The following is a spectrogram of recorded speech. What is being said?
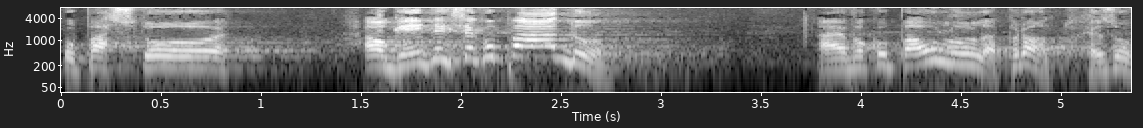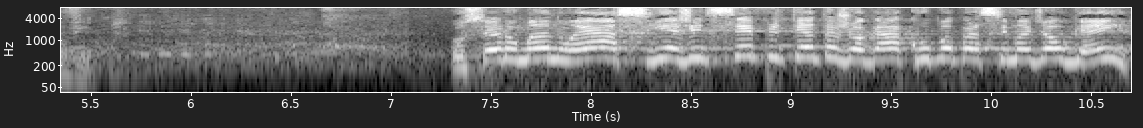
o pastor. Alguém tem que ser culpado. Ah, eu vou culpar o Lula. Pronto, resolvido. O ser humano é assim, a gente sempre tenta jogar a culpa para cima de alguém.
